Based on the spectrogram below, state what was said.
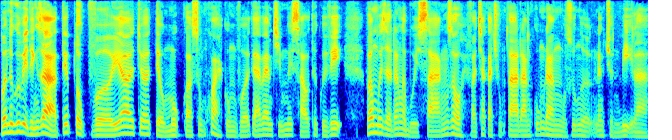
Vâng thưa quý vị thính giả, tiếp tục với uh, cho tiểu mục uh, Sống khỏe cùng với cả FM 96 thưa quý vị. Vâng bây giờ đang là buổi sáng rồi và chắc là chúng ta đang cũng đang một số người cũng đang chuẩn bị là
